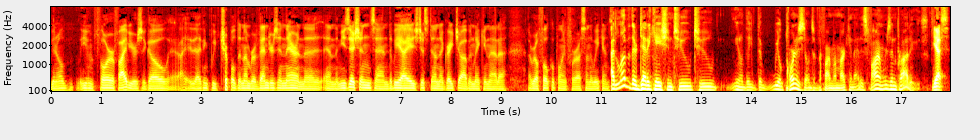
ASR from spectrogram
you know even four or five years ago, I, I, think we've tripled the number of vendors in there, and the and the musicians, and the BIA has just done a great job in making that a a real focal point for us on the weekends. I love their dedication to to you know the, the real cornerstones of the farmer market, and that is farmers and produce. Yes,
